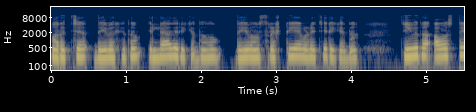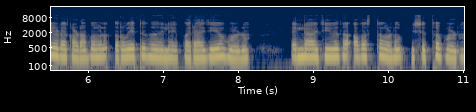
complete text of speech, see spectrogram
മറിച്ച് ദൈവഹിതം ഇല്ലാതിരിക്കുന്നതും ദൈവം സൃഷ്ടിയെ വിളിച്ചിരിക്കുന്ന ജീവിത അവസ്ഥയുടെ കടമകൾ നിറവേറ്റുന്നതിലെ പരാജയവുമാണ് എല്ലാ ജീവിത അവസ്ഥകളും വിശുദ്ധമാണ്.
